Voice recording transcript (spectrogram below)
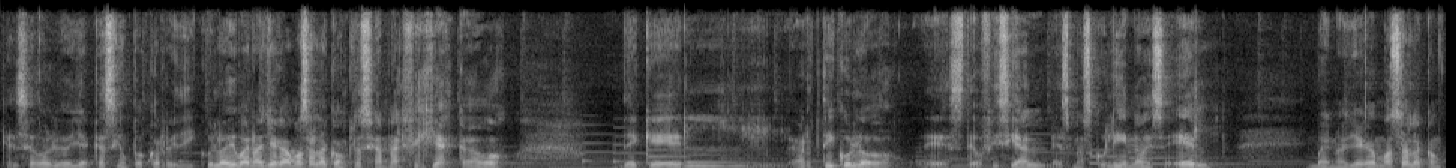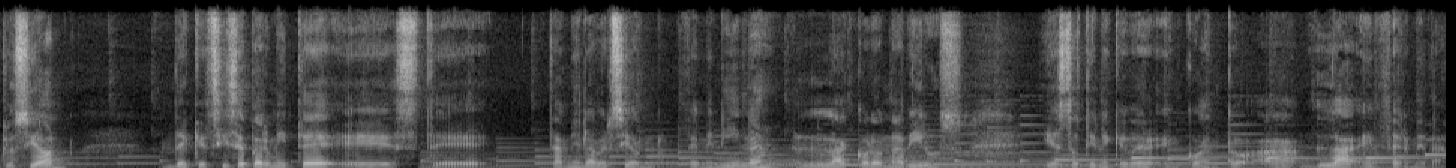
que se volvió ya casi un poco ridículo. Y bueno llegamos a la conclusión al fin y al cabo de que el artículo este, oficial es masculino, es él. Bueno llegamos a la conclusión de que sí se permite este, también la versión femenina, la coronavirus, y esto tiene que ver en cuanto a la enfermedad.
